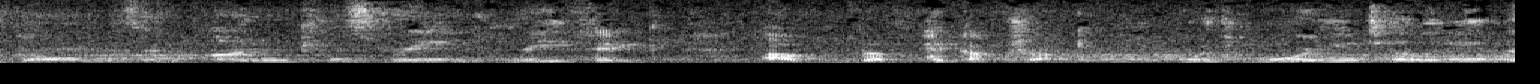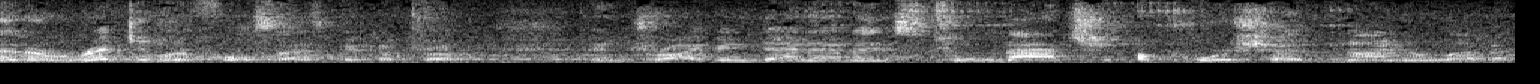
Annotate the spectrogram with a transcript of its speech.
Elon's goal was an unconstrained rethink of the pickup truck with more utility than a regular full-size pickup truck and driving dynamics to match a Porsche 911.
